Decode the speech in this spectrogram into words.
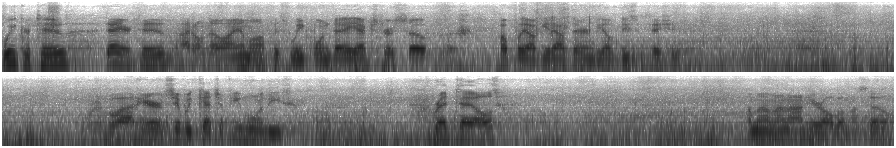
week or two, day or two. I don't know. I am off this week one day extra, so hopefully I'll get out there and be able to do some fishing. We're gonna go out here and see if we catch a few more of these red tails. I'm, I'm, I'm out here all by myself,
